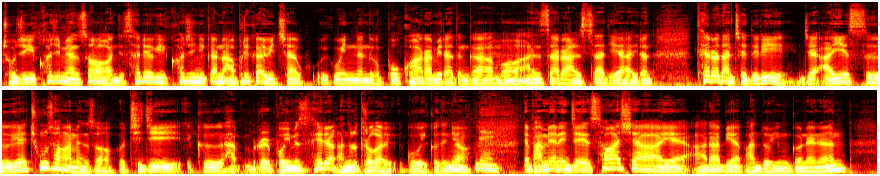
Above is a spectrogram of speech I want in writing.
조직이 커지면서 이제 세력이 커지니까는 아프리카에 위치하고 있는 그 보코하람이라든가 음. 뭐 안사르 알사디아 이런 테러 단체들이 이제 IS에 충성하면서 그 지지 그를 보이면서 세력 안으로 들어가고 있거든요. 네. 근데 반면에 이제 서아시아의 아라비아 반도 인근에는 아,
